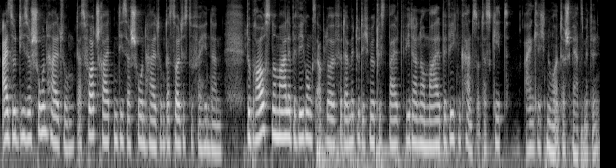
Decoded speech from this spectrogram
Also diese Schonhaltung, das Fortschreiten dieser Schonhaltung, das solltest du verhindern. Du brauchst normale Bewegungsabläufe, damit du dich möglichst bald wieder normal bewegen kannst. Und das geht eigentlich nur unter Schmerzmitteln.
